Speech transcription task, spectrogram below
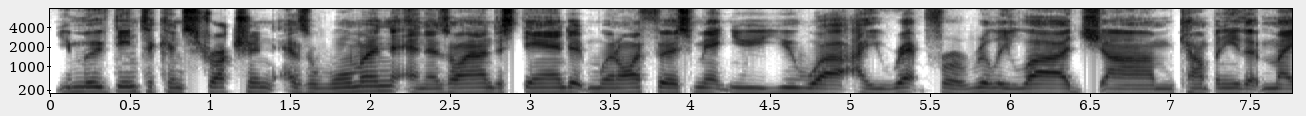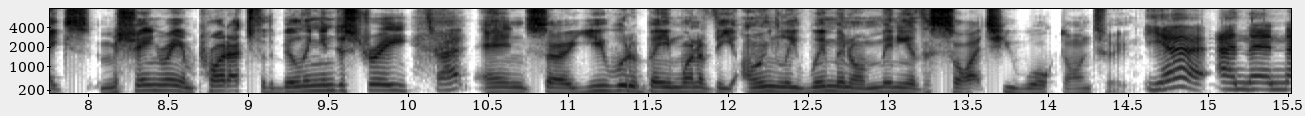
You moved into construction as a woman, and as I understand it, when I first met you, you were a rep for a really large um, company that makes machinery and products for the building industry. That's right. And so you would have been one of the only women on many of the sites you walked onto. Yeah. And then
